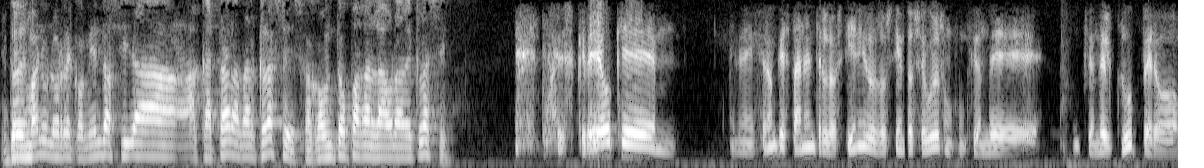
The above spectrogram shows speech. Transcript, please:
Entonces, Manu, ¿nos recomiendas ir a, Qatar a dar clases? ¿A cuánto pagan la hora de clase? Pues creo que me dijeron que están entre los 100 y los 200 euros en función de función del club, pero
